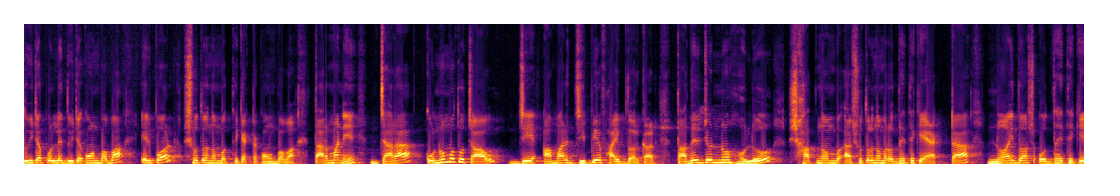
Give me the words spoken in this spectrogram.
দুইটা পড়লে দুইটা কমন পাবা, এরপর সতেরো নম্বর থেকে একটা কমন পাবা। তার মানে যারা কোনো মতো চাও যে আমার জিপিএ ফাইভ দরকার, তাদের জন্য হলো সাত নম্বর সতেরো নম্বর অধ্যায় থেকে একটা, নয়, দশ অধ্যায় থেকে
